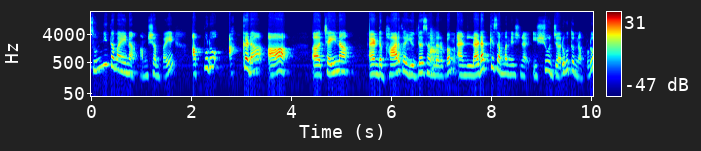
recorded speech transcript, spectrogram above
సున్నితమైన అంశంపై అప్పుడు అక్కడ ఆ చైనా అండ్ భారత యుద్ధ సందర్భం అండ్ లడక్కి సంబంధించిన ఇష్యూ జరుగుతున్నప్పుడు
